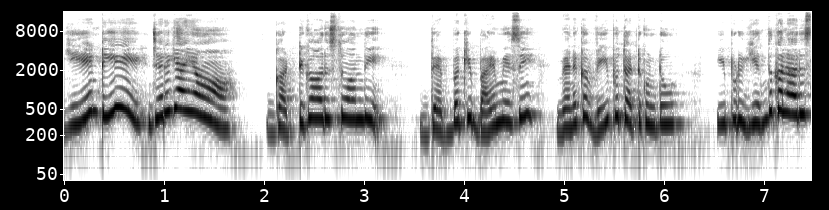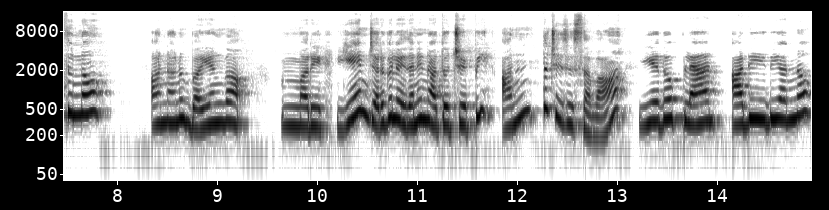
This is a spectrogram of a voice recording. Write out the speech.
ఏంటి? జరిగాయా? గట్టిగా అరుస్తోంది. దెబ్బకి భయమేసి వెనక వీపు తట్టుకుంటూ ఇప్పుడు ఎందుకు అలా అరుస్తున్నావు? అన్నాను భయంగా. మరి ఏం జరగలేదని నాతో చెప్పి అంత చేసేసావా? ఏదో ప్లాన్ అది ఇది అన్నావు.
